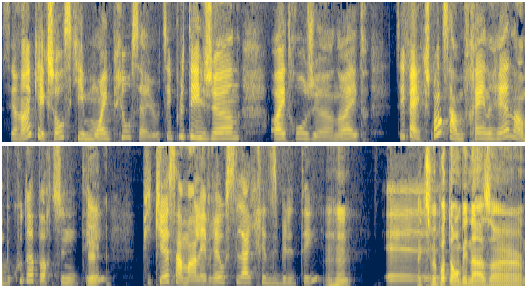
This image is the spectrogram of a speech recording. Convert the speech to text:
C'est vraiment quelque chose qui est moins pris au sérieux. Tu sais, plus t'es jeune, à être trop jeune, à être. Tu sais, fait que je pense que ça me freinerait dans beaucoup d'opportunités. Puis que ça m'enlèverait aussi la crédibilité. Mhm. Euh, Fait que tu veux pas tomber dans un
